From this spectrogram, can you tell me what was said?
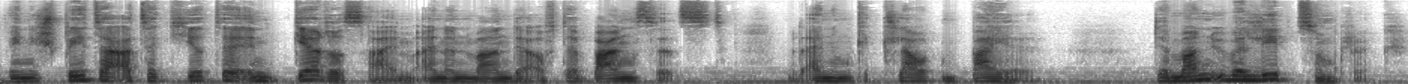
Wenig später attackiert er in Gerresheim einen Mann, der auf der Bank sitzt, mit einem geklauten Beil. Der Mann überlebt zum Glück.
